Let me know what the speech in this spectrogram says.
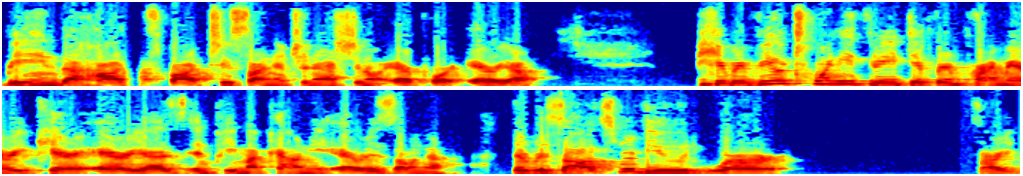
being the hotspot Tucson International Airport area. He reviewed 23 different primary care areas in Pima County, Arizona. The results reviewed were, sorry,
